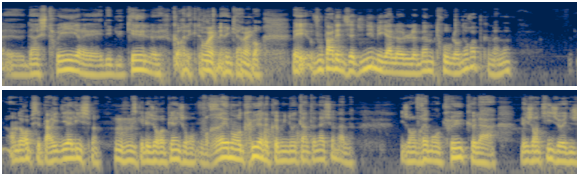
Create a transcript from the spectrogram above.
euh, d'instruire et d'éduquer le corps électoral américain. Bon. Mais vous parlez des États-Unis, mais il y a le, même trouble en Europe quand même. Hein. En Europe, c'est par idéalisme, mmh parce que les Européens, ils ont vraiment cru à la communauté internationale. Ils ont vraiment cru que la, les gentilles ONG,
